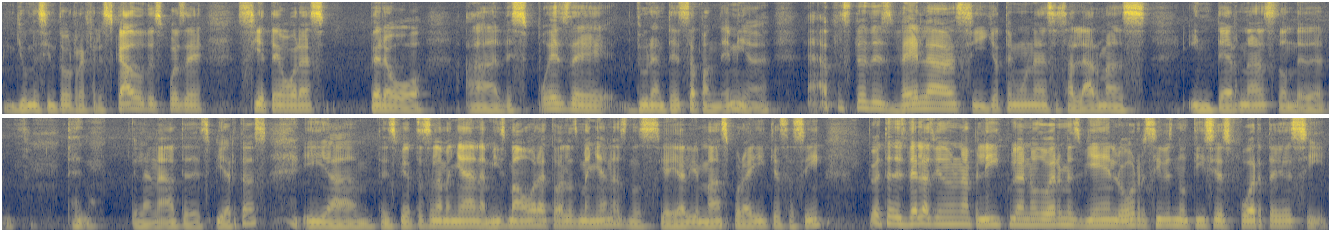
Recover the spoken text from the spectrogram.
Yo me siento refrescado después de siete horas, pero ah, después de, durante esta pandemia, ah, pues te desvelas y yo tengo una de esas alarmas internas donde de, la nada te despiertas y ah, te despiertas en la mañana a la misma hora todas las mañanas. No sé si hay alguien más por ahí que es así. Pero te desvelas viendo una película, no duermes bien, luego recibes noticias fuertes y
